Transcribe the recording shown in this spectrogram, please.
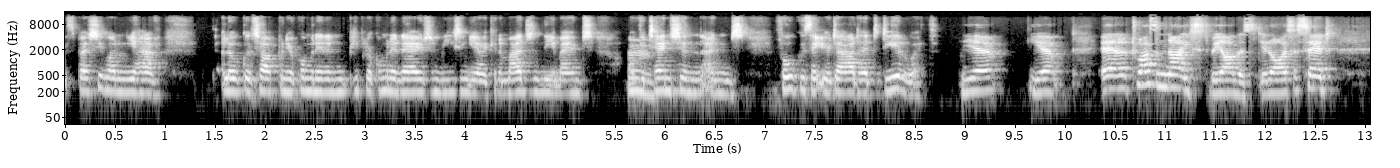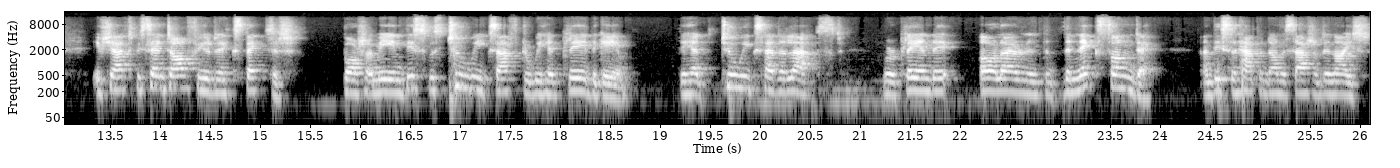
especially when you have a local shop and you're coming in and people are coming in and out and meeting you i can imagine the amount of mm. attention and focus that your dad had to deal with yeah yeah, and it wasn't nice to be honest. You know, as I said, if she had to be sent off, you'd expect it. But I mean, this was two weeks after we had played the game. They had two weeks had elapsed. We were playing the All Ireland the, the next Sunday, and this had happened on a Saturday night.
